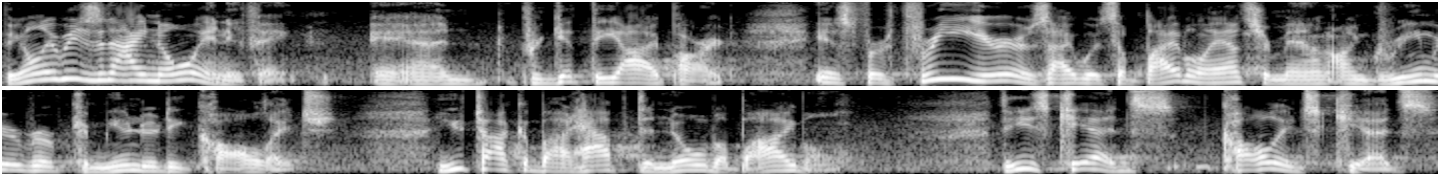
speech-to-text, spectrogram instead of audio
the only reason I know anything, and forget the I part, is for three years I was a Bible answer man on Green River Community College. You talk about have to know the Bible. These kids, college kids,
